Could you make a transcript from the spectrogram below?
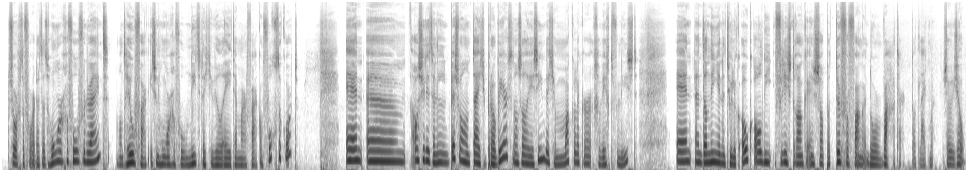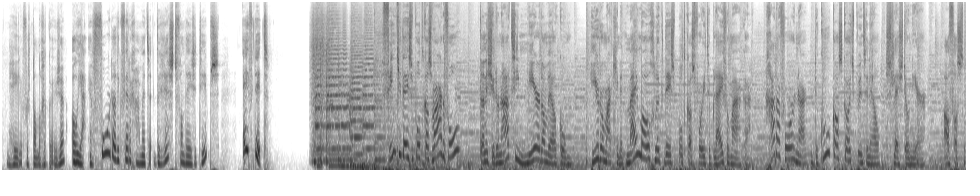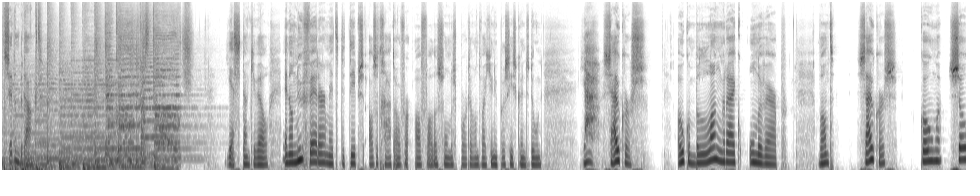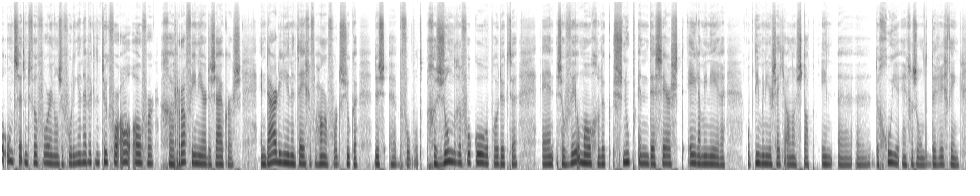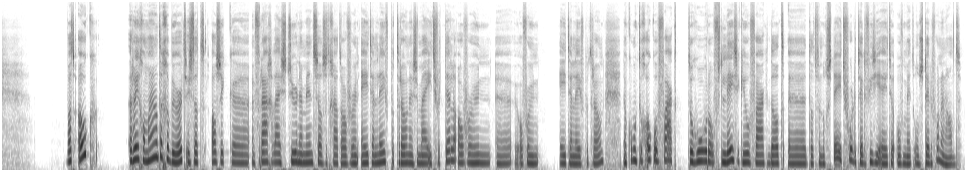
zorgt ervoor dat het hongergevoel verdwijnt. Want heel vaak is een hongergevoel niet dat je wil eten, maar vaak een vochttekort. En uh, als je dit een, best wel een tijdje probeert, dan zal je zien dat je makkelijker gewicht verliest. En, en, dan dien je natuurlijk ook al die frisdranken en sappen te vervangen door water. Dat lijkt me sowieso een hele verstandige keuze. Oh ja, en voordat ik verder ga met de rest van deze tips, even dit. Vind je deze podcast waardevol? Dan is je donatie meer dan welkom. Hierdoor maak je het mij mogelijk deze podcast voor je te blijven maken. Ga daarvoor naar dekoelkastcoach.nl slash doneer. Alvast ontzettend bedankt. Yes, dankjewel. En dan nu verder met de tips als het gaat over afvallen zonder sporten. Want wat je nu precies kunt doen. Ja, suikers. Ook een belangrijk onderwerp. Want suikers komen zo ontzettend veel voor in onze voeding. En heb ik het natuurlijk vooral over geraffineerde suikers. En daar dien je een tegenverhanger voor te zoeken. Dus uh, bijvoorbeeld gezondere volkorenproducten en zoveel mogelijk snoep en desserts te elimineren. Op die manier zet je al een stap in uh, uh, de goede en gezonde de richting. Wat ook regelmatig gebeurt, is dat als ik uh, een vragenlijst stuur naar mensen als het gaat over hun eten- en leefpatroon en ze mij iets vertellen over hun, uh, over hun eten- en leefpatroon, dan kom ik toch ook wel vaak te horen of lees ik heel vaak dat, uh, dat we nog steeds voor de televisie eten of met onze telefoon in hand.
